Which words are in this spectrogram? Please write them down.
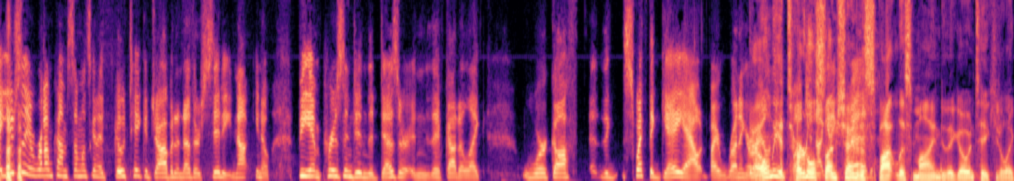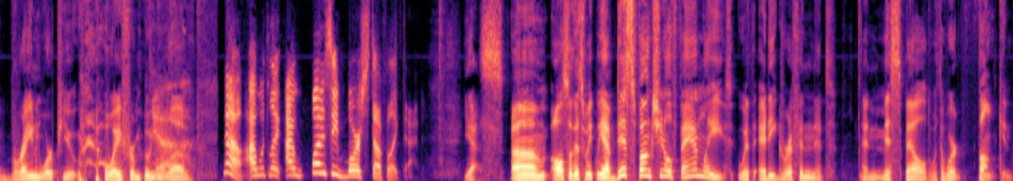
usually a rom-com someone's gonna go take a job in another city not you know be imprisoned in the desert and they've got to like work off uh, the sweat the gay out by running Yeah, around only in the bush, eternal sunshine of the spotless mind do they go and take you to like brain warp you away from who Yeah. you love. no i would like i want to see more stuff like that Yes. Um, also, this week we have Dysfunctional Family with Eddie Griffin in it and misspelled with the word funk and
